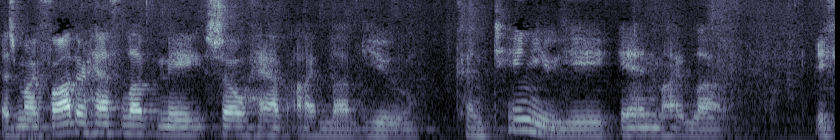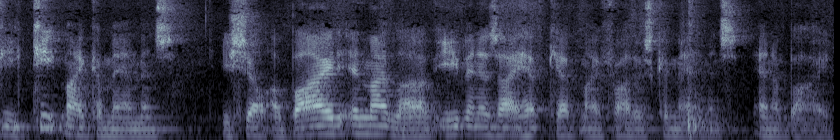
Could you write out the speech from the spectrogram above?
As my Father hath loved me, so have I loved you. Continue ye in my love. If ye keep my commandments, ye shall abide in my love, even as I have kept my Father's commandments and abide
